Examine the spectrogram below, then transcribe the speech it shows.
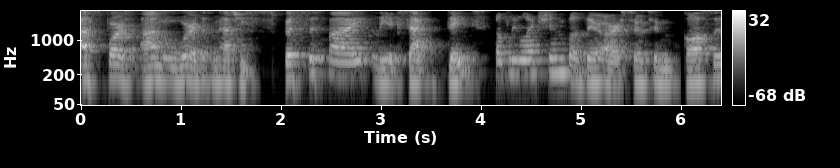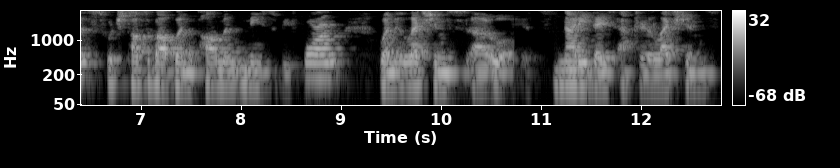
as far as I'm aware, doesn't actually specify the exact date of the election, but there are certain clauses which talks about when the parliament needs to be formed, when elections, uh, well, it's 90 days after elections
